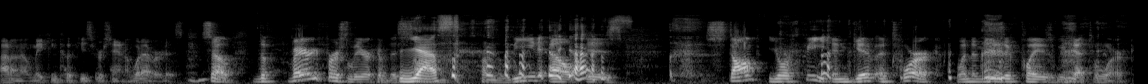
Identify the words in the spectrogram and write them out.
I don't know, making cookies for Santa, whatever it is. Mm-hmm. So the very first lyric of this song Yes. from the lead elf is stomp your feet and give a twerk when the music plays we get to work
